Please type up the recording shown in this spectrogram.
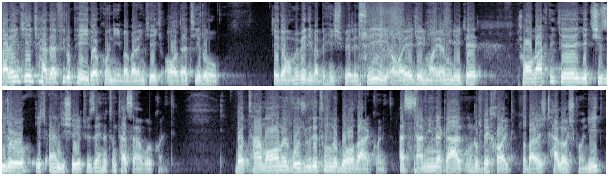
برای اینکه یک هدفی رو پیدا کنی و برای اینکه یک عادتی رو ادامه بدی و بهش برسی آقای جی مایر میگه که شما وقتی که یک چیزی رو یک اندیشه تو ذهنتون تصور کنید. با تمام وجودتون رو باور کنید. از صمیم قلب اون رو بخواید و برایش تلاش کنید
